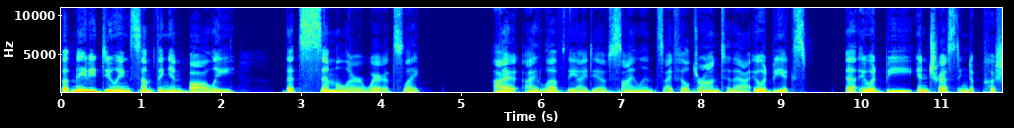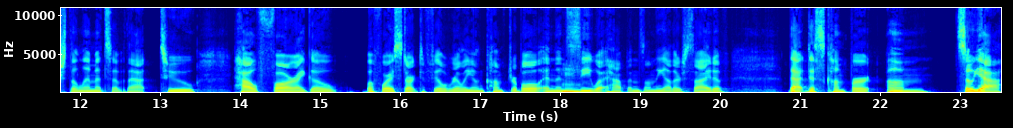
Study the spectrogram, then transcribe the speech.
But maybe doing something in Bali that's similar where it's like I I love the idea of silence. I feel drawn to that. It would be uh, it would be interesting to push the limits of that to how far I go before I start to feel really uncomfortable and then mm. see what happens on the other side of that discomfort. Um, so yeah,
